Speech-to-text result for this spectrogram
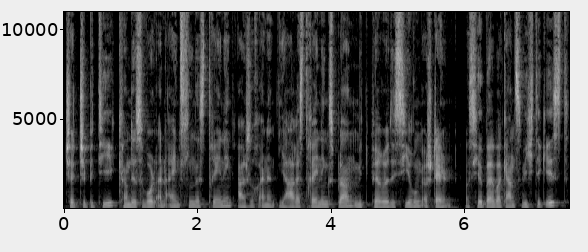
ChatGPT kann dir sowohl ein einzelnes Training als auch einen Jahrestrainingsplan mit Periodisierung erstellen. Was hierbei aber ganz wichtig ist,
